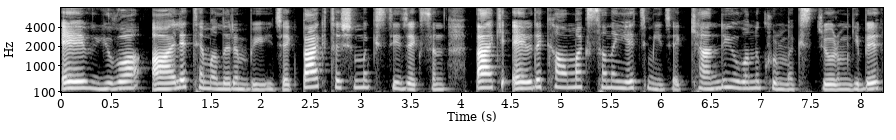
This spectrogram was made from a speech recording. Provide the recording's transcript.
ev, yuva, aile temaların büyüyecek. Belki taşınmak isteyeceksin. Belki evde kalmak sana yetmeyecek. Kendi yuvanı kurmak istiyorum gibi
